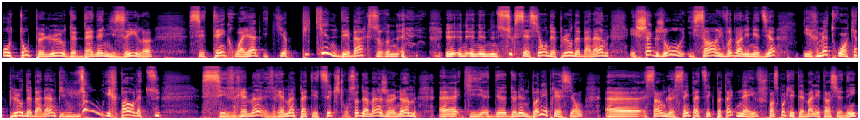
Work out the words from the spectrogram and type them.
auto-pelure de bananiser, là, c'est incroyable. Et qui a piqué une débarque sur une, une, une- une succession de plures de bananes. Et chaque jour, il sort, il va devant les médias, il remet trois, quatre plures de bananes, puis zou, il repart là-dessus. C'est vraiment, vraiment pathétique. Je trouve ça dommage. Un homme euh, qui de- donnait une bonne impression, euh, semble sympathique, peut-être naïf. Je pense pas qu'il était mal intentionné.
